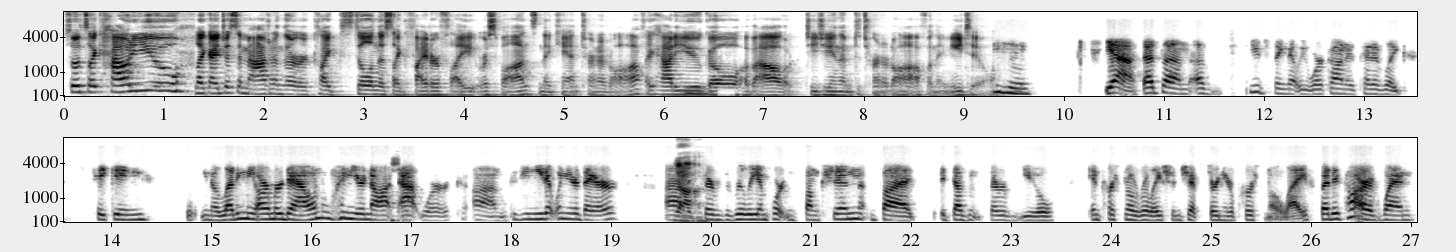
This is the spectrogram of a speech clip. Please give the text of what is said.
So it's like, how do you, like, I just imagine they're like still in this like fight or flight response and they can't turn it off. Like, how do you mm-hmm. go about teaching them to turn it off when they need to? Mm-hmm. Yeah, that's um, a huge thing that we work on is kind of like taking, you know, letting the armor down when you're not uh-huh. at work because um, you need it when you're there um, yeah. It serves a really important function, but it doesn't serve you in personal relationships or in your personal life. But it's hard when,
